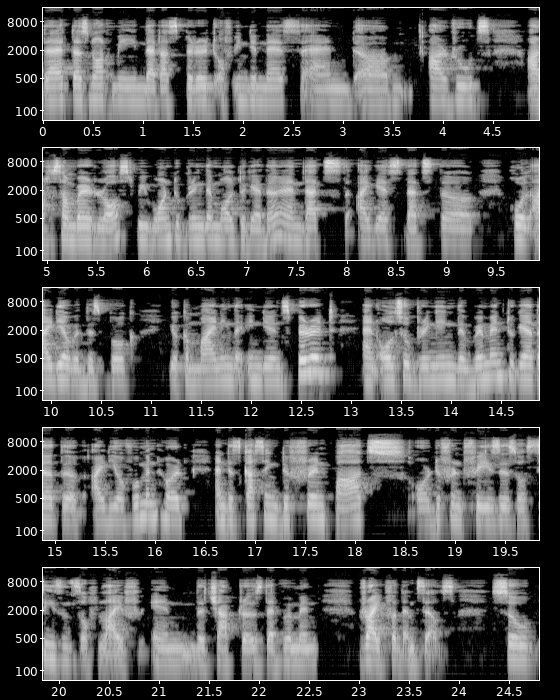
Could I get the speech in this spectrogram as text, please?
that does not mean that our spirit of Indianness and um, our roots are somewhere lost. We want to bring them all together. And that's, I guess, that's the whole idea with this book. You're combining the Indian spirit and also bringing the women together, the idea of womanhood, and discussing different parts or different phases or seasons of life in the chapters that women write for themselves. So,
